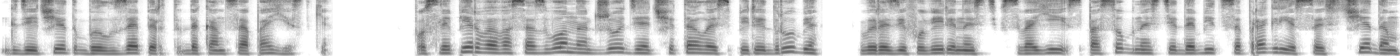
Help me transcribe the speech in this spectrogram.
где Чед был заперт до конца поездки. После первого созвона Джоди отчиталась перед Руби, выразив уверенность в своей способности добиться прогресса с Чедом,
